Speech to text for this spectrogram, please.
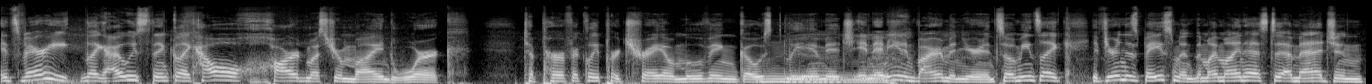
it's very like I always think like how hard must your mind work to perfectly portray a moving ghostly image in mm. any environment you're in. So it means like if you're in this basement, then my mind has to imagine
